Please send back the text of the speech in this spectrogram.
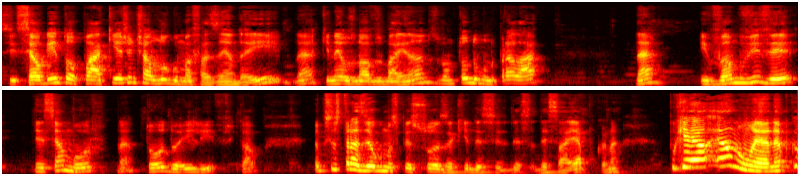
Se, se alguém topar aqui, a gente aluga uma fazenda aí, né? Que nem os novos baianos, vamos todo mundo para lá, né? E vamos viver esse amor, né? Todo aí livre e tal. Eu preciso trazer algumas pessoas aqui desse, dessa, dessa época, né? Porque é, é ou não é, né? Porque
